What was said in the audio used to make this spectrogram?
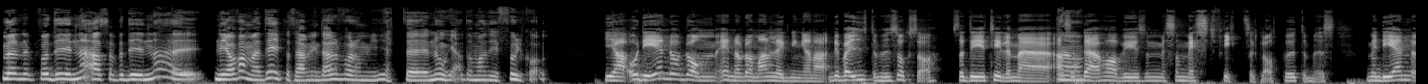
men på dina, alltså på dina, när jag var med dig på tävling, där var de ju jättenoga. De hade ju full koll. Ja, och det är en av de, en av de anläggningarna, det var utomhus också. Så det är till och med, alltså Ja. där har vi ju som, som mest fritt såklart på utomhus. Men det är ändå,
